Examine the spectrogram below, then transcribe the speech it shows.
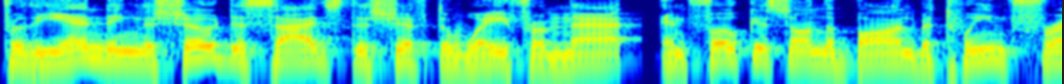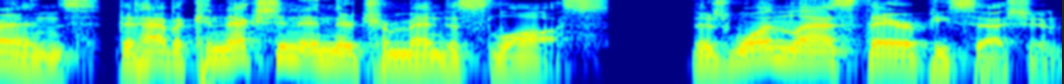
For the ending, the show decides to shift away from that and focus on the bond between friends that have a connection in their tremendous loss. There's one last therapy session.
